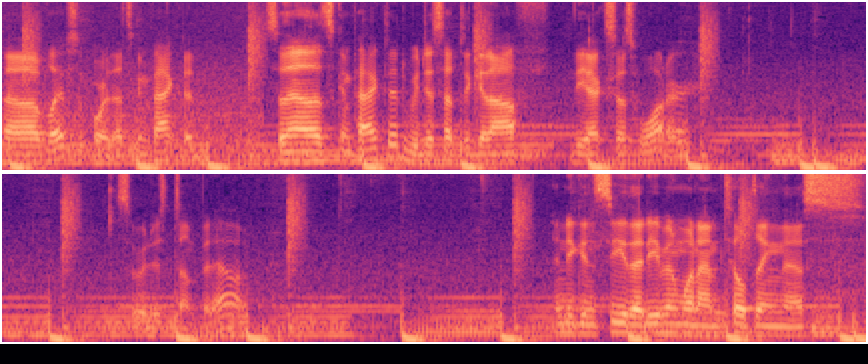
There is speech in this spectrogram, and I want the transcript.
of life support that's compacted. So now that's compacted, we just have to get off the excess water. So we just dump it out. And you can see that even when I'm tilting this,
